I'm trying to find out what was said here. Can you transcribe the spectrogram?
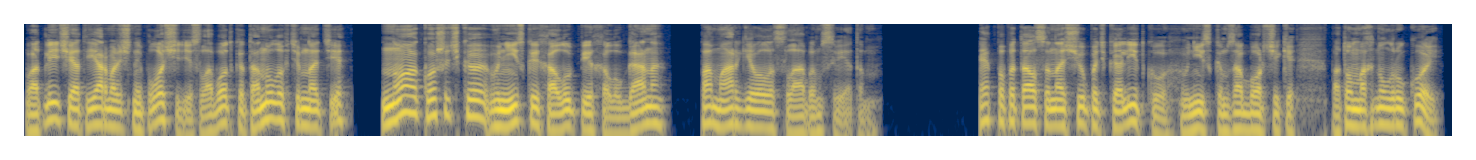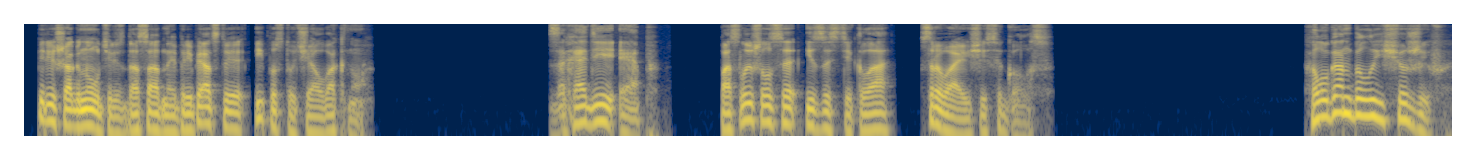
В отличие от ярмарочной площади, Слободка тонула в темноте, но окошечко в низкой халупе Халугана помаргивало слабым светом. Эп попытался нащупать калитку в низком заборчике, потом махнул рукой, перешагнул через досадное препятствие и постучал в окно. «Заходи, Эп», — послышался из-за стекла срывающийся голос. Халуган был еще жив.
